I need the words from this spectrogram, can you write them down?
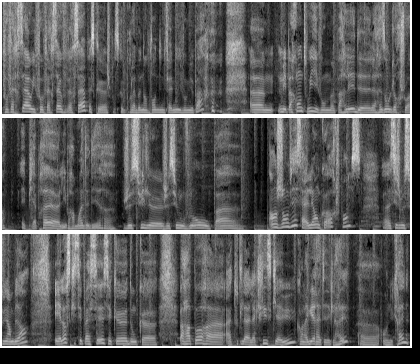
il faut faire ça ou il faut faire ça ou faut faire ça parce que je pense que pour la bonne entente d'une famille il vaut mieux pas. euh, mais par contre oui ils vont me parler de la raison de leur choix. Et puis après euh, libre à moi de dire euh, je suis le je suis le mouvement ou pas. En janvier, ça allait encore, je pense, euh, si je me souviens bien. Et alors, ce qui s'est passé, c'est que donc, euh, par rapport à, toute la, crise qu'il y a eu quand la guerre a été déclarée euh, en Ukraine,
